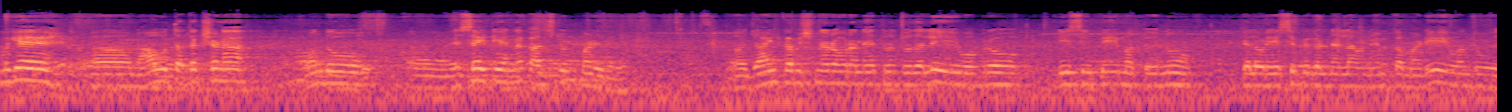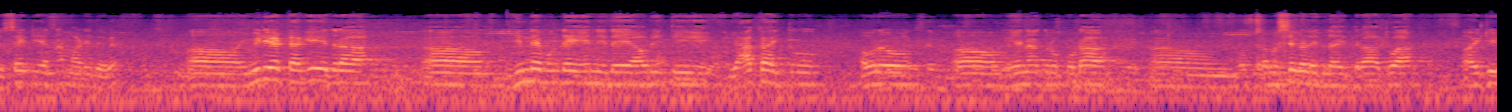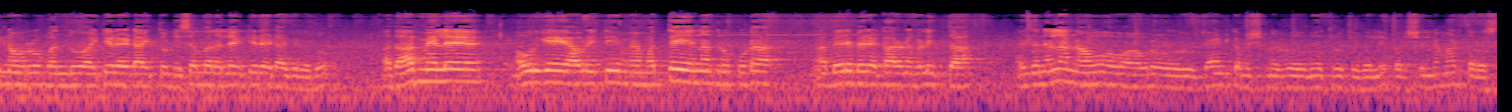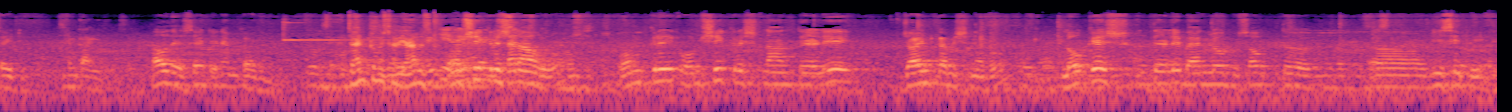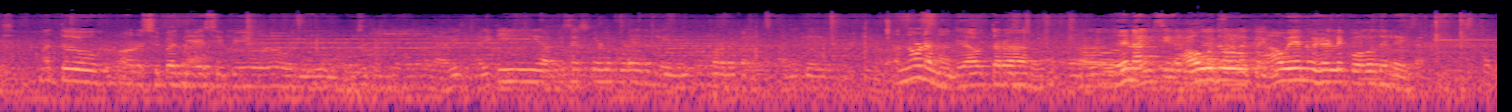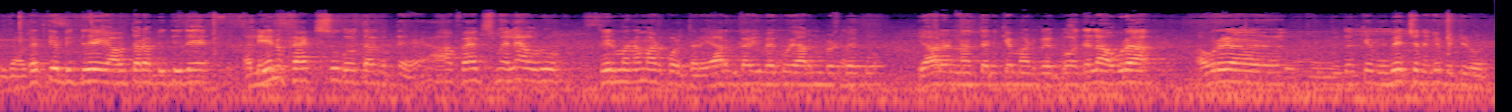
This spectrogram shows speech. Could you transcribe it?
ನಮಗೆ ನಾವು ತತ್ಕ್ಷಣ ಒಂದು ಎಸ್ ಐ ಟಿಯನ್ನು ಕಾನ್ಸ್ಟಿಟ್ಯೂಟ್ ಮಾಡಿದ್ದೇವೆ ಜಾಯಿಂಟ್ ಕಮಿಷನರ್ ಅವರ ನೇತೃತ್ವದಲ್ಲಿ ಒಬ್ಬರು ಡಿ ಸಿ ಪಿ ಮತ್ತು ಇನ್ನೂ ಕೆಲವರು ಎ ಸಿ ಪಿಗಳನ್ನೆಲ್ಲ ನೇಮಕ ಮಾಡಿ ಒಂದು ಎಸ್ ಐ ಟಿಯನ್ನು ಮಾಡಿದ್ದೇವೆ ಇಮಿಡಿಯೇಟಾಗಿ ಇದರ ಹಿಂದೆ ಮುಂದೆ ಏನಿದೆ, ಯಾವ ರೀತಿ, ಯಾಕಾಯಿತು, ಅವರು ಏನಾದರೂ ಕೂಡ ಸಮಸ್ಯೆಗಳಿಂದ ಇದ್ರ ಅಥವಾ ಐ ಟಿನವರು ಬಂದು ಐ ಟಿ ರೈಡ್ ಆಯಿತು. ಡಿಸೆಂಬರಲ್ಲಿ ಐ ಟಿ ರೈಡ್ ಆಗಿರೋದು. ಅದಾದಮೇಲೆ ಅವ್ರಿಗೆ ಯಾವ ರೀತಿ ಮತ್ತೆ ಏನಾದರೂ ಕೂಡ ಆ, ಬೇರೆ ಬೇರೆ ಕಾರಣಗಳಿತ್ತ ಇದನ್ನೆಲ್ಲ ನಾವು ಅವರು ಜಾಯಿಂಟ್ ಕಮಿಷನರ್ ನೇತೃತ್ವದಲ್ಲಿ ಪರಿಶೀಲನೆ ಮಾಡ್ತಾರೆ ಎಸ್ ಐ ಟಿ. ಹೌದು ಎಸ್ ಐ ಟಿ ನೇಮಕ ಆಗಿದೆ ಜಾಯಿಂಟ್ ಕಮಿಷನರ್ ಯಾರು ವಂಶಿ ಕೃಷ್ಣ ಅವರು. ವಂಕ್ರಿ ವಂಶಿ ಕೃಷ್ಣ ಅಂತೇಳಿ ಜಾಯಿಂಟ್ ಕಮಿಷನರು ಲೋಕೇಶ್ ಅಂತೇಳಿ Bangalore south D C P ಮತ್ತು ಅವರ ಸಿಬ್ಬಂದಿ ಎ ಸಿ ಪಿ ಮಾಡಿದ್ದಾರೆ. ಐ ಟಿ ಆಫೀಸರ್ಸ್ಗಳನ್ನು ಕೂಡ ಇದರಲ್ಲಿ ಇನ್ಕ್ಲೂಡ್ ಮಾಡಬೇಕಲ್ಲ? ಅದಕ್ಕೆ ಅದ್ ನೋಡೋಣ ಅದು ಯಾವ ಥರ ಏನ ಹೌದು ನಾವೇನು ಹೇಳಲಿಕ್ಕೆ ಹೋಗೋದಿಲ್ಲ ಈಗ. ಈಗ ಅಗತ್ಯ ಬಿದ್ದರೆ ಯಾವ ಥರ ಬಿದ್ದಿದೆ, ಅಲ್ಲೇನು ಫ್ಯಾಕ್ಟ್ಸು ಗೊತ್ತಾಗುತ್ತೆ, ಆ ಫ್ಯಾಕ್ಟ್ಸ್ ಮೇಲೆ ಅವರು ತೀರ್ಮಾನ ಮಾಡ್ಕೊಳ್ತಾರೆ. ಯಾರನ್ನ ಕರಿಬೇಕು, ಯಾರನ್ನ ಬಿಡಬೇಕು, ಯಾರನ್ನು ತನಿಖೆ ಮಾಡಬೇಕು, ಅದೆಲ್ಲ ಅವರ ಅವರ ಇದಕ್ಕೆ ವಿವೇಚನೆಗೆ ಬಿಟ್ಟಿರುವಂಥ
